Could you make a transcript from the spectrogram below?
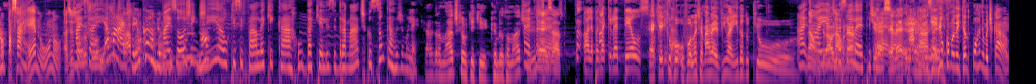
Pô, passar ré no Uno, às vezes Mas eu, eu, aí E a marcha, e o câmbio. Mas do- hoje em Nossa. dia o que se fala é que carro daqueles dramáticos são carros de mulher. Carro dramático é o que? que câmbio automático? É, É, isso? É, exato. Olha, pois aquilo é Deus. É aquele que o, vo- o volante é mais levinho ainda do que o. Ah, Não, não, aí é direção né? elétrica. Direção. Elétrico. Ah, Ah, mas você é. viu como eu não entendo porra nenhuma de carro?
